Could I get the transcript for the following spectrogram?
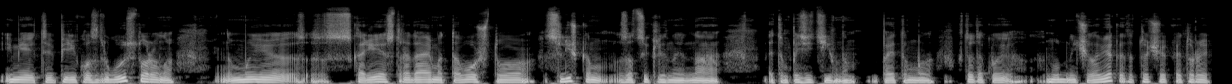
имеет перекос в другую сторону. Мы скорее страдаем от того, что слишком зациклены на этом позитивном. Поэтому кто такой нудный человек? Это тот человек, который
